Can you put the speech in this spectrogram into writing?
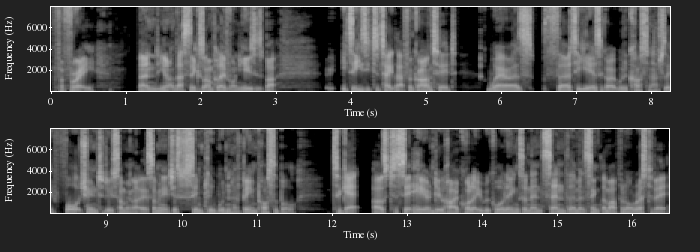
for free. And, you know, that's the example everyone uses. But it's easy to take that for granted. Whereas 30 years ago, it would have cost an absolute fortune to do something like this. I mean, it just simply wouldn't have been possible to get us to sit here and do high quality recordings and then send them and sync them up and all the rest of it.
